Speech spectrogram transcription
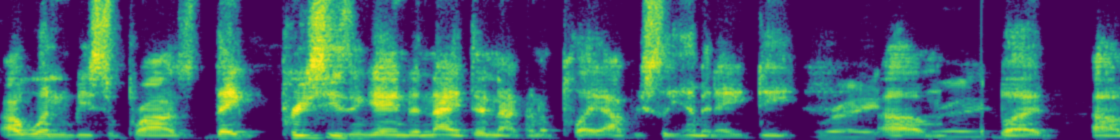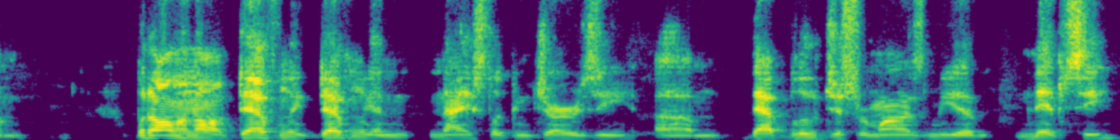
I wouldn't be surprised. They preseason game tonight. They're not going to play. Obviously, him and AD. Right. Um, right. But um, but all in all, definitely definitely a nice looking jersey. Um, that blue just reminds me of Nipsey.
